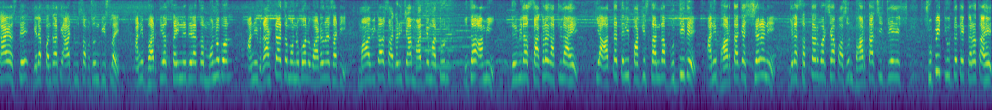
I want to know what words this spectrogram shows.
काय असते? गेल्या पंधरा ते आठ दिवसापासून दिसलंय. आणि भारतीय सैन्य दलाचं मनोबल आणि राष्ट्राचं मनोबल वाढवण्यासाठी महाविकास आघाडीच्या माध्यमातून इथं आम्ही देवीला साकडं घातलेलं आहे की आता तरी पाकिस्तानला बुद्धी दे आणि भारताच्या शरणे गेल्या सत्तर वर्षापासून भारताची जे छुपित युद्ध ते करत आहेत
